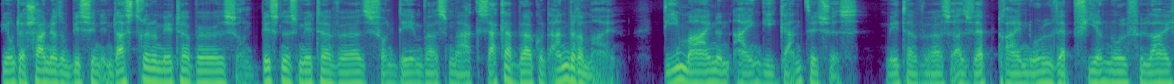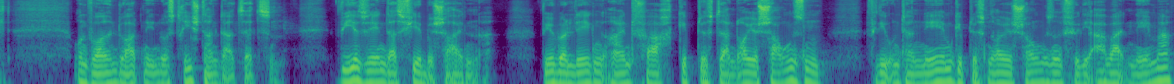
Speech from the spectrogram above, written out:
wir unterscheiden ja so ein bisschen Industrial Metaverse und Business Metaverse von dem, was Mark Zuckerberg und andere meinen. Die meinen ein gigantisches Metaverse als Web 3.0, Web 4.0 vielleicht und wollen dort einen Industriestandard setzen. Wir sehen das viel bescheidener. Wir überlegen einfach, gibt es da neue Chancen für die Unternehmen, gibt es neue Chancen für die Arbeitnehmer?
